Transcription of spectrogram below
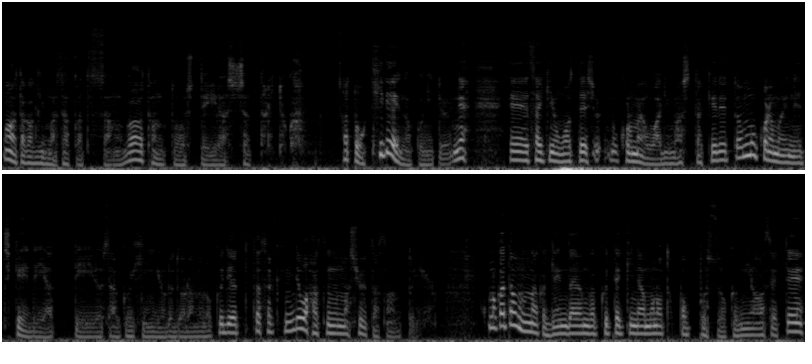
まあ高木正勝さんが担当していらっしゃったりとか、あと、綺麗の国というね、えー最近終わって、この前終わりましたけれども、これも NHK でやっている作品、夜ドラの6でやってた作品では、蓮沼修太さんという、この方もなんか現代音楽的なものとポップスを組み合わせて、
